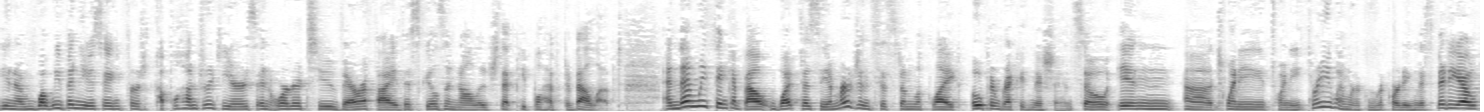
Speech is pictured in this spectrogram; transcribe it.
you know, what we've been using for a couple hundred years in order to verify the skills and knowledge that people have developed. And then we think about what does the emergent system look like? Open recognition. So in uh, 2023, when we're recording this video,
